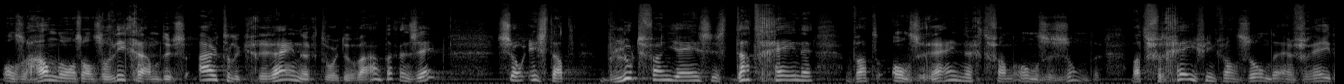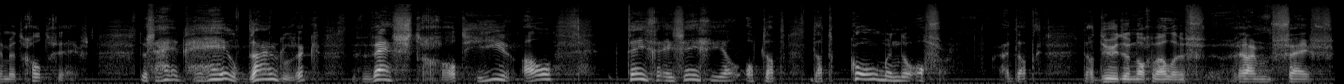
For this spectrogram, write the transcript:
onze handen, ons, ons lichaam dus uiterlijk gereinigd wordt door water en zeep, zo is dat bloed van Jezus datgene wat ons reinigt van onze zonde. Wat vergeving van zonde en vrede met God geeft. Dus heel duidelijk wijst God hier al tegen Ezekiel op dat, dat komende offer. Dat, dat duurde nog wel een, ruim vijf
